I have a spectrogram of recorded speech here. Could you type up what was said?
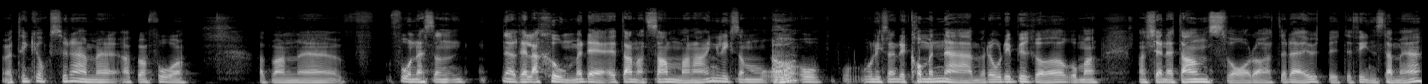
Jag tänker också det här med att man får, att man eh, får nästan en relation med det, ett annat sammanhang. Liksom, och, Ja. och, och, och liksom det kommer närmare och det berör och man, man känner ett ansvar och att det där utbytet finns där med.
